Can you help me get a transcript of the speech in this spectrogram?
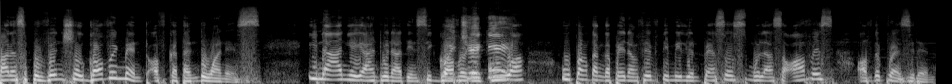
para sa provincial government of Catanduanes. Inaanyayahan po natin si Governor! Kua upang tanggapin ang 50 million pesos mula sa Office of the President.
